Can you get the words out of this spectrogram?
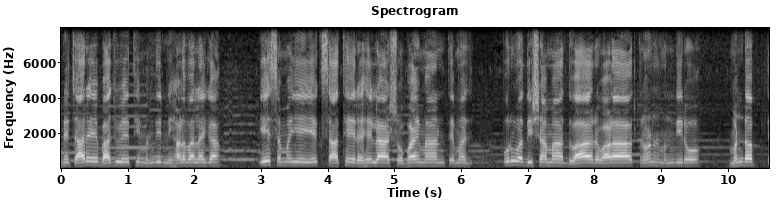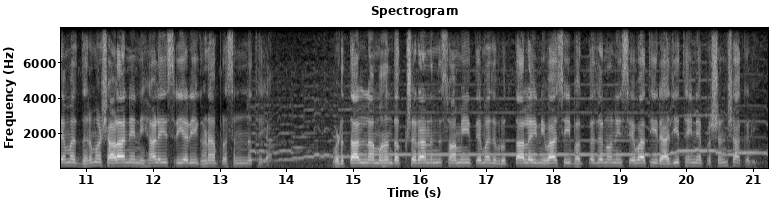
ને ચારે બાજુએથી મંદિર નિહાળવા લાગ્યા. એ સમયે એક સાથે રહેલા શોભાયમાન તેમજ પૂર્વ દિશામાં દ્વારવાળા ત્રણ મંદિરો, મંડપ તેમજ ધર્મશાળાને નિહાળી શ્રીહરિ ઘણા પ્રસન્ન થયા. વડતાલના મહંત અક્ષરાનંદ સ્વામી તેમજ વૃત્તાલય નિવાસી ભક્તજનોની સેવાથી રાજી થઈને પ્રશંસા કરી.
